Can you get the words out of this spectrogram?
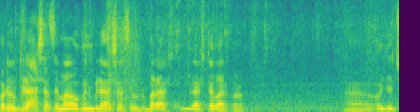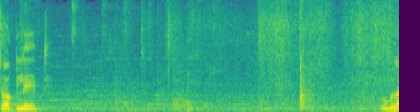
ওটা ব্রাশ আছে মা ওখানে ব্রাশ আছে ওটা ব্রাশ ব্রাশটা বার করো। হ্যাঁ, ওই যে চকলেট। ওগুলো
